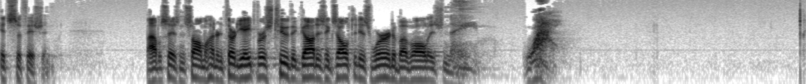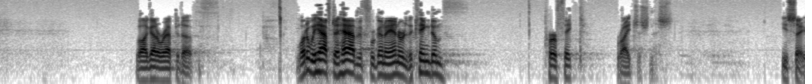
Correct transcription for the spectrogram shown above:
It's sufficient. Bible says in Psalm 138, verse 2, that God has exalted his word above all his name. Wow. Well, I got to wrap it up. What do we have to have if we're going to enter the kingdom? Perfect righteousness. You say,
